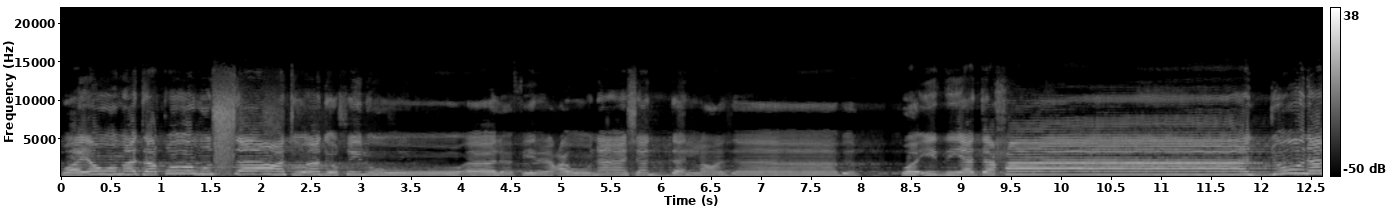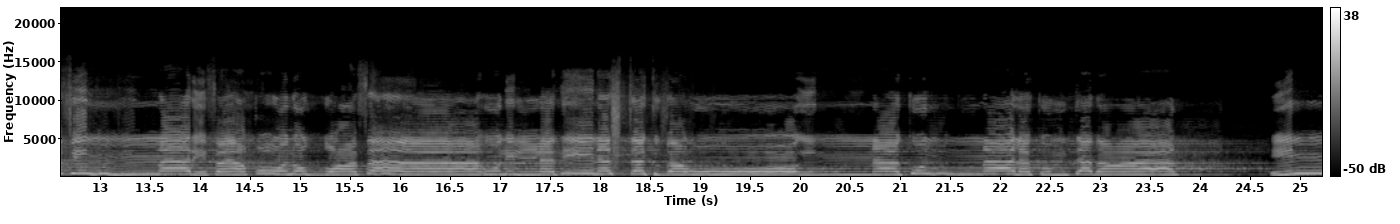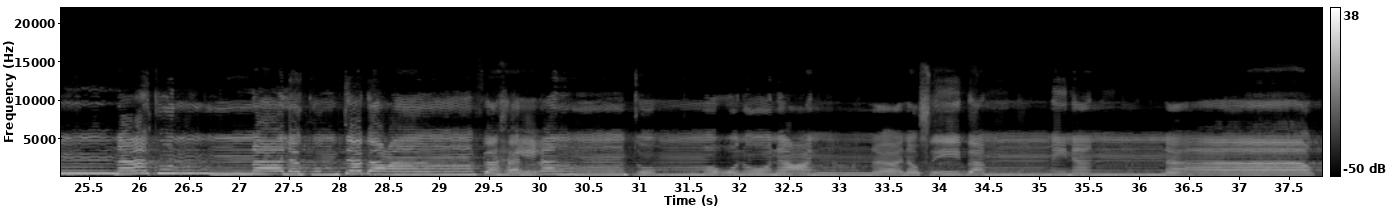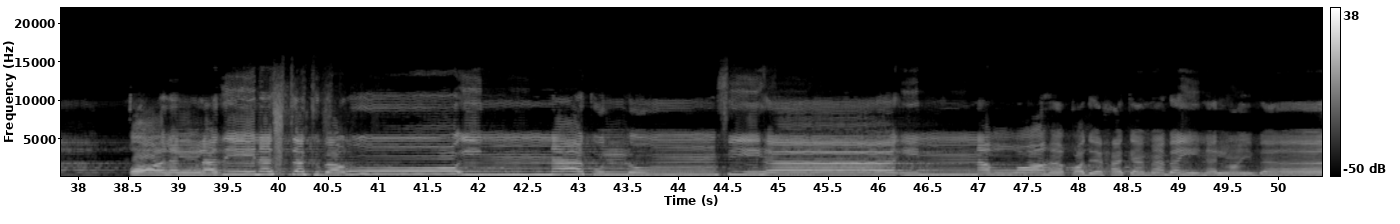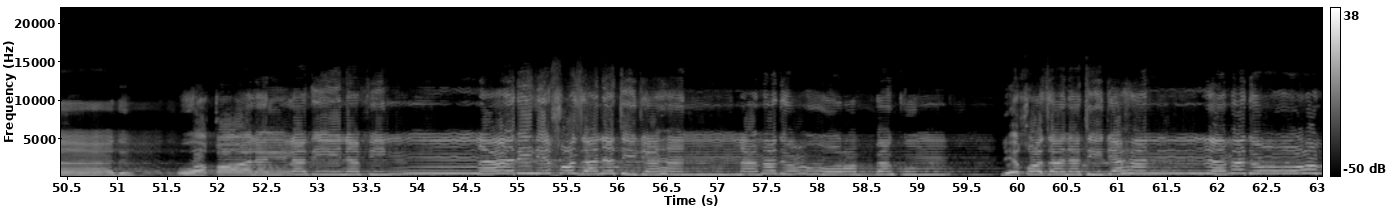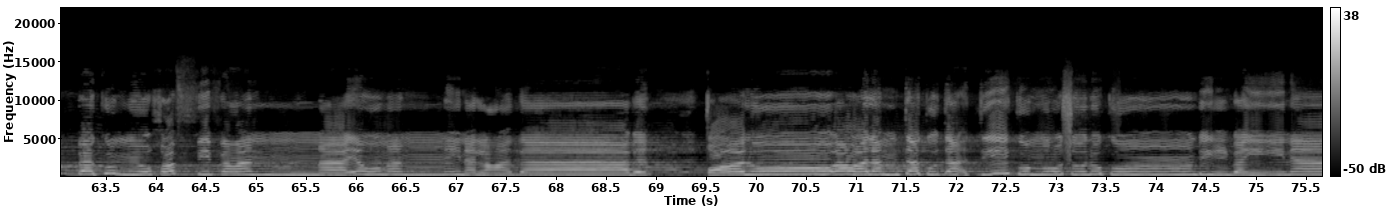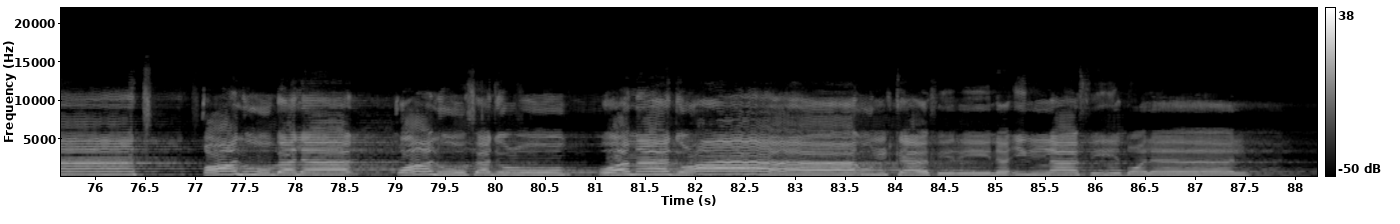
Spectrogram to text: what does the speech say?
ويوم تقوم الساعة أدخلوا آل فرعون أشد العذاب وإذ يتحاجون في النار فيقول الضعفاء للذين استكبروا إنا كنا لكم تبعا إنا فهل أنتم مغنون عنا نصيبا من النار؟ قال الذين استكبروا إنا كل فيها إن الله قد حكم بين العباد. وقال الذين في النار لخزنة جهنم ادعوا ربكم لخزنة جهنم ادعوا ربكم يخفف عنا يوما من العذاب. قالوا أولم تك تأتيكم رسلكم بالبينات؟ قالوا بلى. قالوا فادعوا. وما دعاء الكافرين إلا في ضلال.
